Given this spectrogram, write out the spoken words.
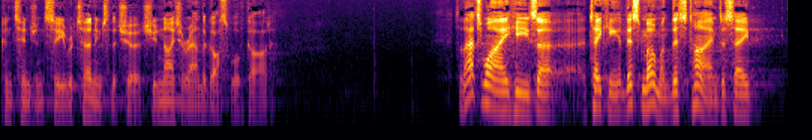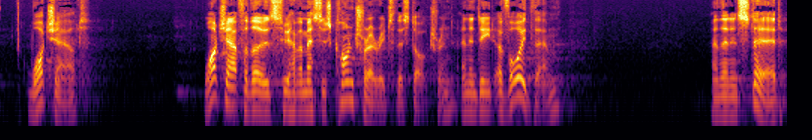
contingency returning to the church, unite around the gospel of God. That's why he's uh, taking this moment, this time, to say, Watch out. Watch out for those who have a message contrary to this doctrine, and indeed avoid them. And then instead,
